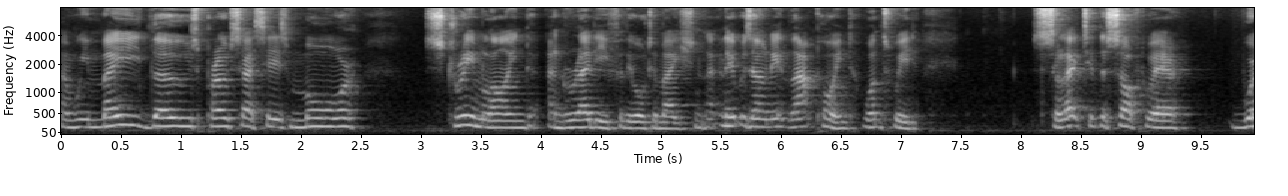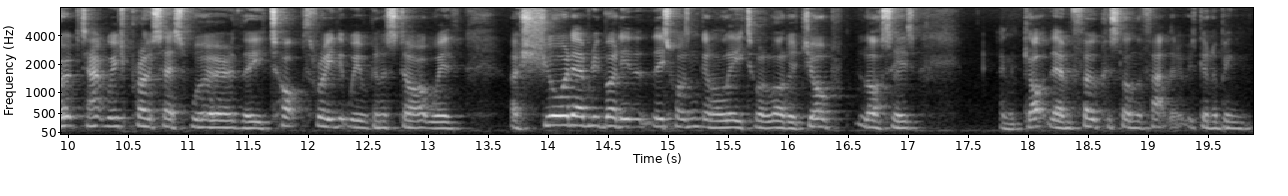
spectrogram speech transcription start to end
and we made those processes more streamlined and ready for the automation. And it was only at that point, once we'd selected the software, worked out which process were the top three that we were going to start with, assured everybody that this wasn't going to lead to a lot of job losses, and got them focused on the fact that it was going to bring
